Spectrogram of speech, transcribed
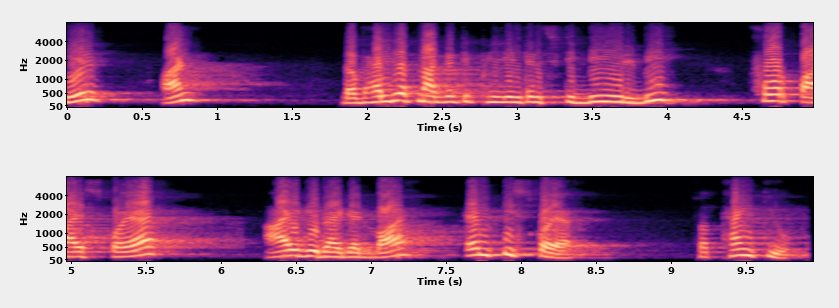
field and the value of magnetic field intensity B will be 4 pi square I divided by mt square. So thank you.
